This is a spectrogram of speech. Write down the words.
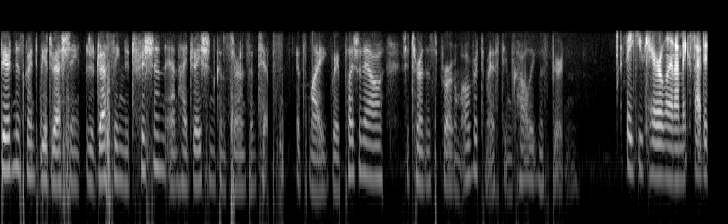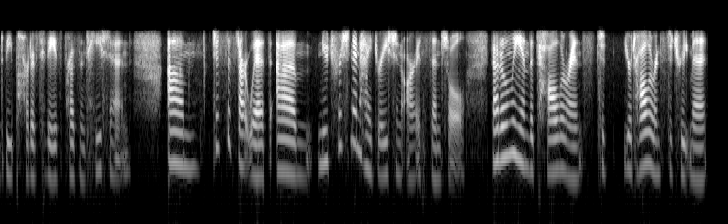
Burden is going to be addressing, addressing nutrition and hydration concerns and tips. It's my great pleasure now to turn this program over to my esteemed colleague, Ms. Burden. Thank you, Carolyn. I'm excited to be part of today's presentation. Um, just to start with, um, nutrition and hydration are essential, not only in the tolerance to your tolerance to treatment,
